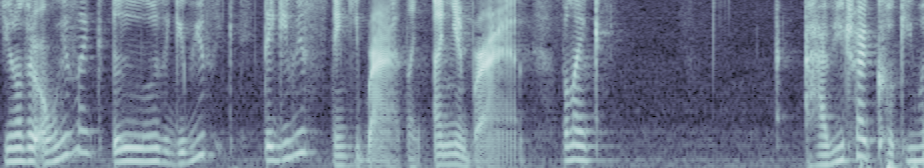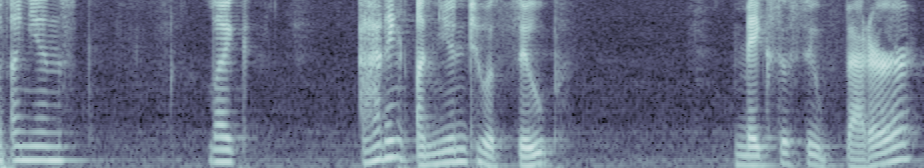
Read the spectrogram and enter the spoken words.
you know, they're always like, oh, they give you like they give you stinky bread, like onion bread. But like have you tried cooking with onions? Like adding onion to a soup makes the soup better.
